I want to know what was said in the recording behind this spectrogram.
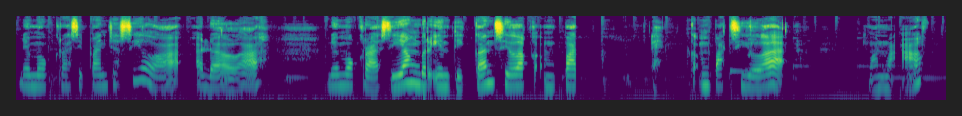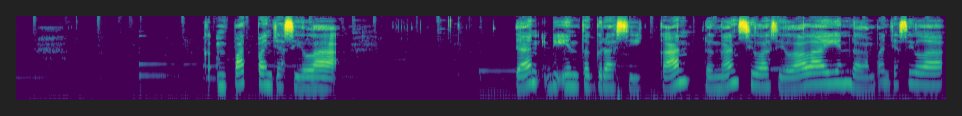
Demokrasi Pancasila adalah demokrasi yang berintikan sila keempat keempat sila mohon maaf keempat Pancasila dan diintegrasikan dengan sila-sila lain dalam Pancasila.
